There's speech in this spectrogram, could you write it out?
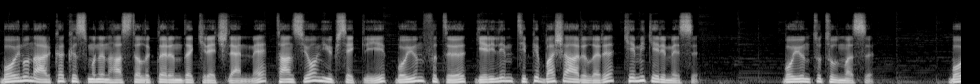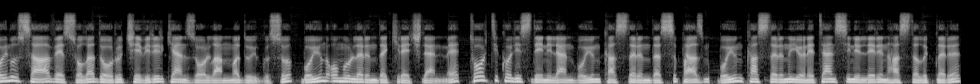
Boynun arka kısmının hastalıklarında kireçlenme, tansiyon yüksekliği, boyun fıtığı, gerilim tipi baş ağrıları, kemik erimesi. Boyun tutulması. Boynu sağa ve sola doğru çevirirken zorlanma duygusu, boyun omurlarında kireçlenme, tortikolis denilen boyun kaslarında spazm, boyun kaslarını yöneten sinirlerin hastalıkları,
